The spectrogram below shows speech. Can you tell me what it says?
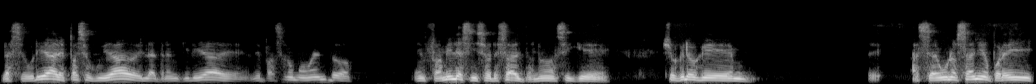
la seguridad, el espacio cuidado y la tranquilidad de, pasar un momento en familia sin sobresalto. ¿no? Así que yo creo que eh, hace algunos años por ahí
